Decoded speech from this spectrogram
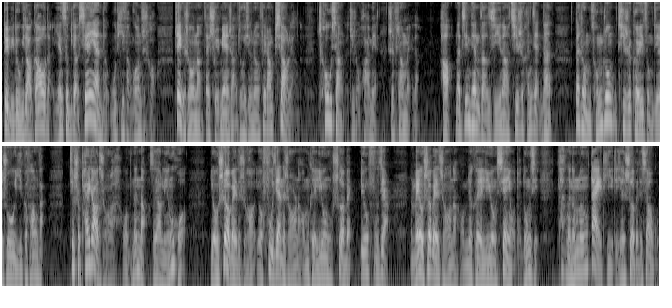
对比度比较高的、颜色比较鲜艳的物体反光的时候，这个时候呢，在水面上就会形成非常漂亮的抽象的这种画面，是非常美的。好，那今天的早自习呢，其实很简单，但是我们从中其实可以总结出一个方法，就是拍照的时候啊，我们的脑子要灵活。有设备的时候，有附件的时候呢，我们可以利用设备，利用附件。那没有设备的时候呢，我们就可以利用现有的东西，看看能不能代替这些设备的效果。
